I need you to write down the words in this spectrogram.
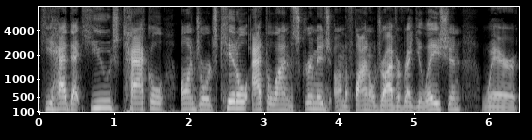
He had that huge tackle on George Kittle at the line of scrimmage on the final drive of regulation, where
